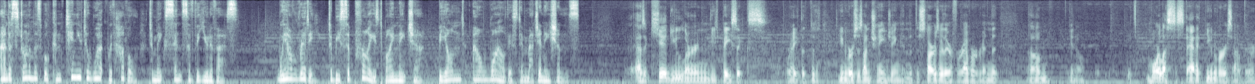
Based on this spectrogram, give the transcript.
and astronomers will continue to work with Hubble to make sense of the universe. We are ready to be surprised by nature beyond our wildest imaginations as a kid, you learn these basics, right? That the, the, universe is unchanging and that the stars are there forever and that, um, you know, it's more or less a static universe out there.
